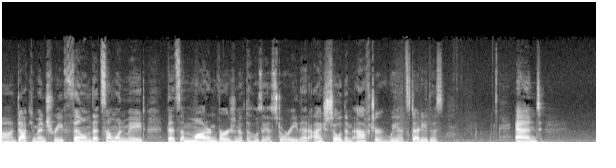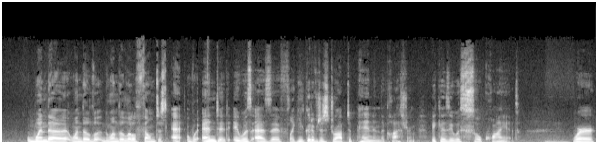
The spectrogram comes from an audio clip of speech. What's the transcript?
uh, documentary film that someone made that's a modern version of the hosea story that i showed them after we had studied this and when the when the when the little film just ended, it was as if like you could have just dropped a pin in the classroom because it was so quiet. Where,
